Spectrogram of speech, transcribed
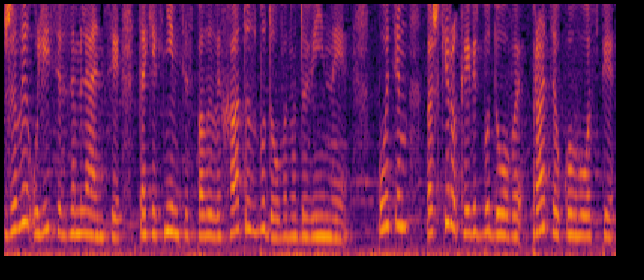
Жили у лісі в землянці, так як німці спалили хату, збудовану до війни. Потім важкі роки відбудови, праця у колгоспі,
